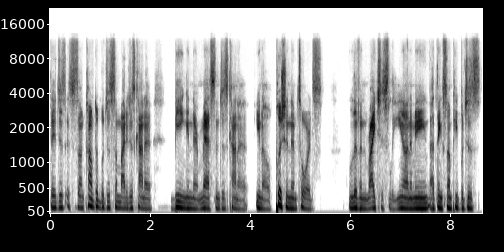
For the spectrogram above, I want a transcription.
they just it's just uncomfortable. Just somebody just kind of being in their mess and just kind of you know pushing them towards living righteously. You know what I mean? I think some people just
